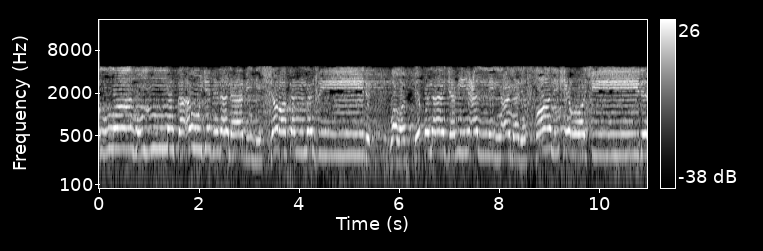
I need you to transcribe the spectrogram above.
اللهم فأوجب لنا به الشرف المزيد. ووفقنا جميعا للعمل الصالح الرشيد.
